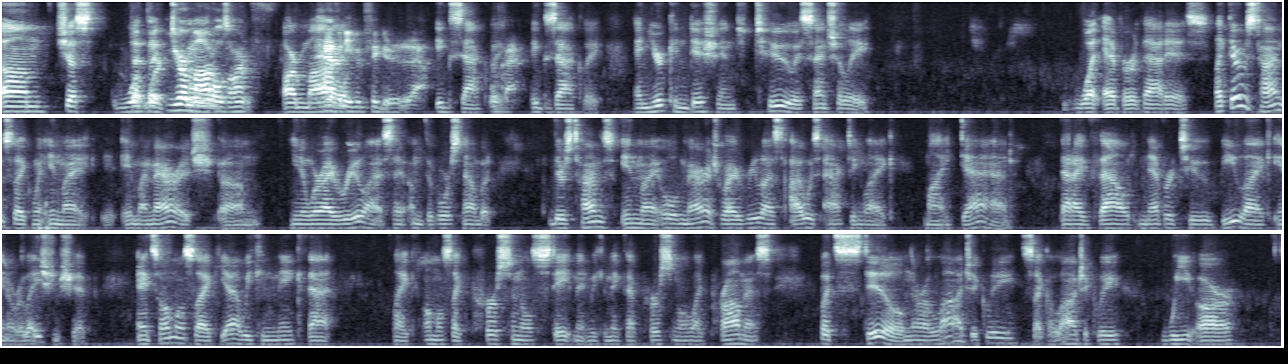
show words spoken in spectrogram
um, just what that, we're your told. models aren't our model haven't even figured it out. Exactly. Okay. Exactly. And you're conditioned to essentially whatever that is. Like there was times like when in my in my marriage, um, you know, where I realized I, I'm divorced now, but there's times in my old marriage where I realized I was acting like my dad that I vowed never to be like in a relationship. And it's almost like, yeah, we can make that like almost like personal statement. We can make that personal like promise but still neurologically psychologically we are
